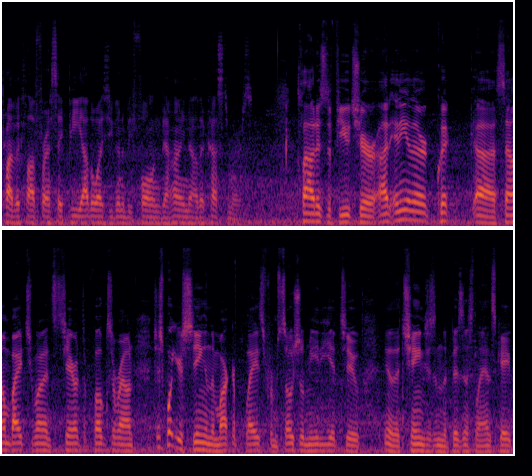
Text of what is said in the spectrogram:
private cloud for SAP, otherwise you're going to be falling behind other customers. Cloud is the future. Uh, any other quick uh, sound bites you want to share with the folks around just what you're seeing in the marketplace from social media to you know, the changes in the business landscape?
